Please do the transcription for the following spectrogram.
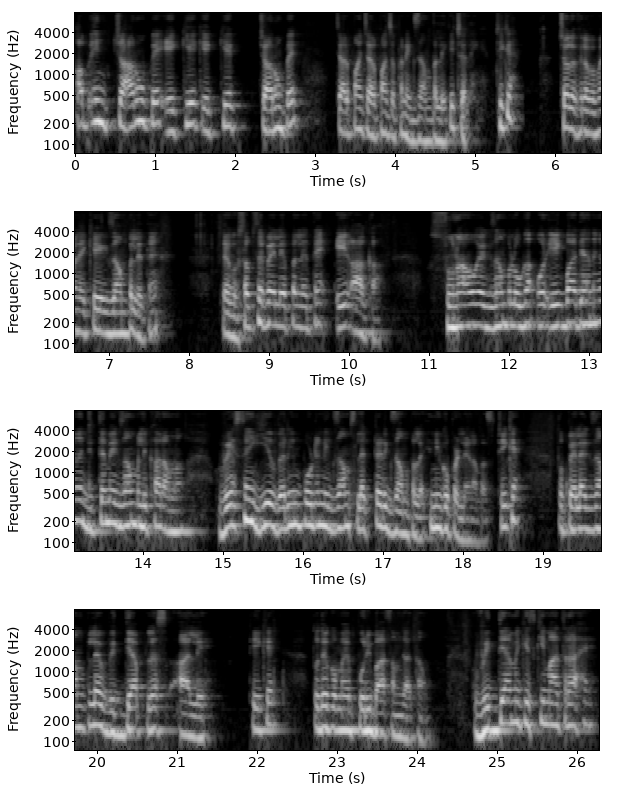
अब इन चारों पे एक एक एक एक चारों पे चार पाँच चार पाँच अपन एग्ज़ाम्पल लेके चलेंगे, ठीक है? चलो फिर अब अपन एक एक एग्ज़ाम्पल लेते हैं। देखो, सबसे पहले अपन लेते हैं ए आ का। सुना होगा एग्ज़ाम्पल होगा और एक बात ध्यान रखना, जितने मैं एग्ज़ाम्पल लिखा रहा हूँ ना, वैसे ये very important exam selected example है। इन्हीं को पढ़ लेना बस, ठीक है? तो पहला एग्ज़ाम्पल है विद्या प्लस आले, ठीक है? तो देखो, मैं पूरी बात समझाता हूँ। विद्या में किसकी मात्रा है?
